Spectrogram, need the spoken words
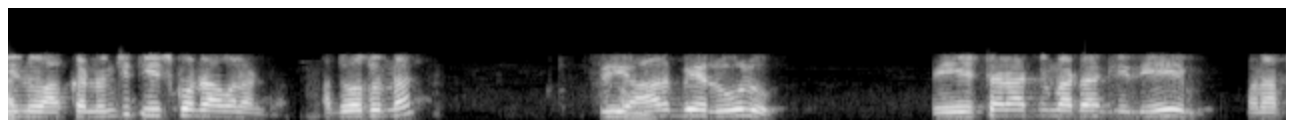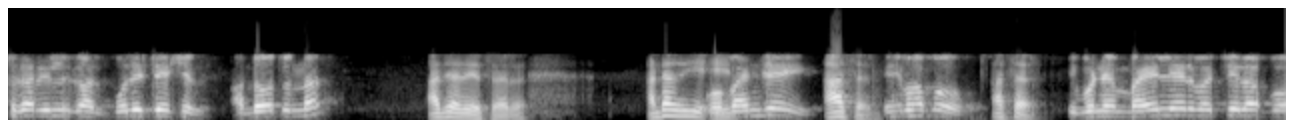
నేను అక్కడ నుంచి తీసుకొని రావాలంట. అర్థమవుతుందా? అవును. RBI rule. నీ ఇష్టరాజ్యం రావడానికి ఇది మన అత్తగారి ఇల్లు కాదు పోలీస్ స్టేషన్. అర్థమవుతుందా? అదే అదే సార్. అంటే అది పని చేయి. సార్. ఏ బాబు? సార్. ఇప్పుడు నేను బయలుదేరి వచ్చేలోపు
